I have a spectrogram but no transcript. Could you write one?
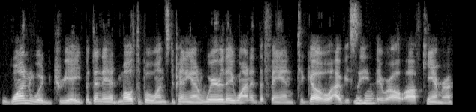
one would create, but then they had multiple ones depending on where they wanted the fan to go. Obviously, Mhm. they were all off camera,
